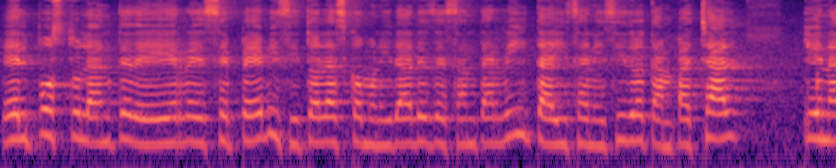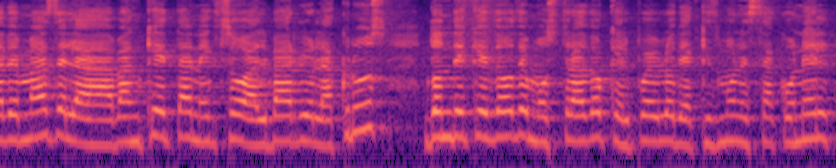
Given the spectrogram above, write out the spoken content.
el postulante de RSP, visitó las comunidades de Santa Rita y San Isidro Tampachal, quien además de la banqueta anexó al barrio La Cruz, donde quedó demostrado que el pueblo de Aquismón está con él.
